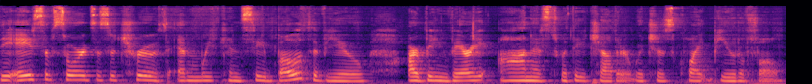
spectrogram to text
The Ace of Swords is a truth, and we can see both of you are being very honest with each other, which is quite beautiful.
